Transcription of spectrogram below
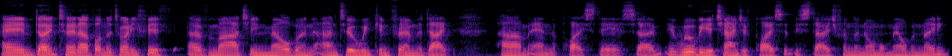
and don't turn up on the 25th of March in Melbourne until we confirm the date um, and the place there. So it will be a change of place at this stage from the normal Melbourne meeting.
